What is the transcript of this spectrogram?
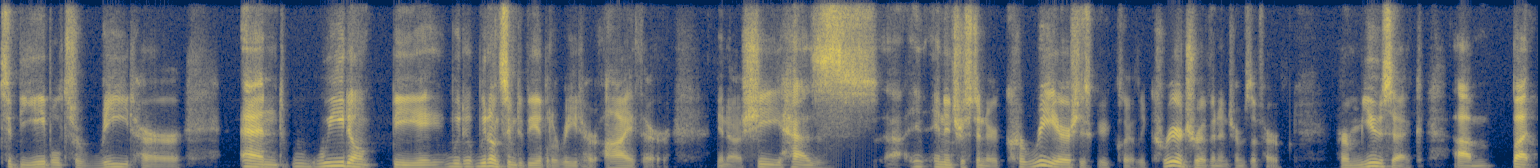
to be able to read her, and we don't be we don't, we don't seem to be able to read her either. You know, she has uh, an interest in her career. She's clearly career driven in terms of her her music, um, but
